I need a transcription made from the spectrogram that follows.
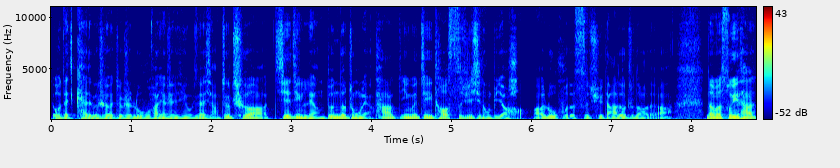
我在开这个车，就是路虎发现神行，我就在想，这个车啊，接近两吨的重量，它因为这一套四驱系统比较好啊，路虎的四驱大家都知道的啊，那么所以它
